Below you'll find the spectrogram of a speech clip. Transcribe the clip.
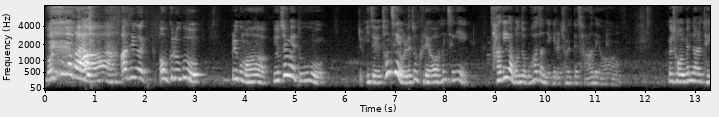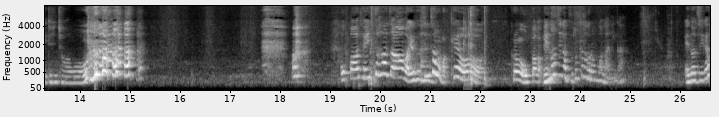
멋진 여자야. 아 제가 어 그리고 그리고 막 요즘에도 좀 이제 천칭이 원래 좀 그래요. 천칭이 자기가 먼저 뭐 하자는 얘기를 절대 잘 안 해요. 그래서 저는 맨날 데이트 신청하고 아, 오빠 데이트 하자 막 이래서 신청을 막 해요. 그러면 오빠가 에너지가 부족해서 그런 건 아닌가? 에너지가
